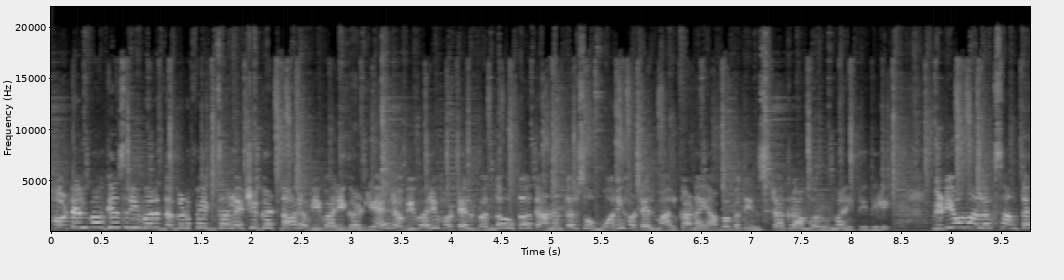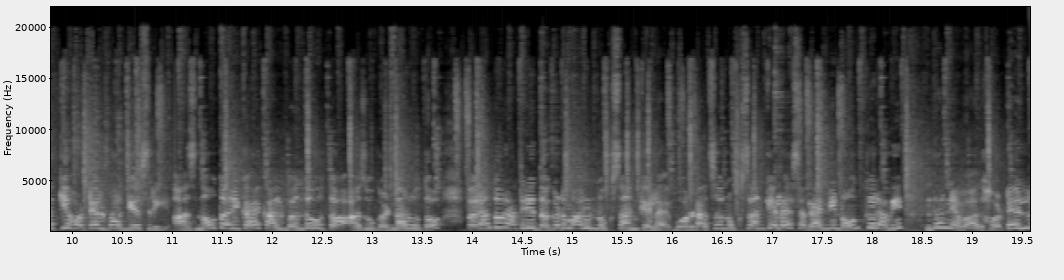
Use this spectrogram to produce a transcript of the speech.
हॉटेल भाग्यश्रीवर दगडफेक झाल्याची घटना रविवारी घडली आहे. रविवारी हॉटेल बंद होतं त्यानंतर सोमवारी हॉटेल मालकानं याबाबत इंस्टाग्रामवरून माहिती दिली. व्हिडिओ मालक सांगतात की हॉटेल भाग्यश्री आज नऊ तारीख आहे. काल बंद होतं आज उघडणार होतो. परंतु रात्री दगड मारून नुकसान केलंय. बोर्डाचं नुकसान केलंय. सगळ्यांनी नोंद करावी. धन्यवाद. हॉटेल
